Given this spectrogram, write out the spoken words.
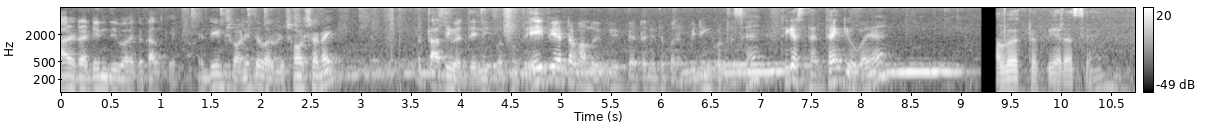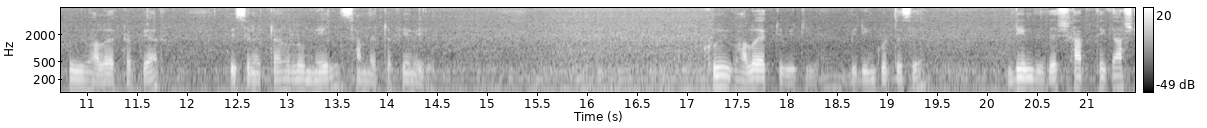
আর এটা ডিম দিবে হয়তো কালকে। ডিম সহ নিতে পারবেন, সমস্যা নাই। তা দিবার দিনই পছন্দ এই পেয়ারটা ভালো, এই পেয়ারটা নিতে পারেন বিডিং করতেছে হ্যাঁ? ঠিক আছে থ্যাংক ইউ ভাই হ্যাঁ ভালো একটা পেয়ার আছে, খুবই ভালো একটা পেয়ার। পিছনেরটা হলো মেল সামনেরটা ফিমেল খুবই ভালো অ্যাক্টিভিটি ব্রিডিং করতেছে। ডিম দিতে সাত থেকে আষ্ট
